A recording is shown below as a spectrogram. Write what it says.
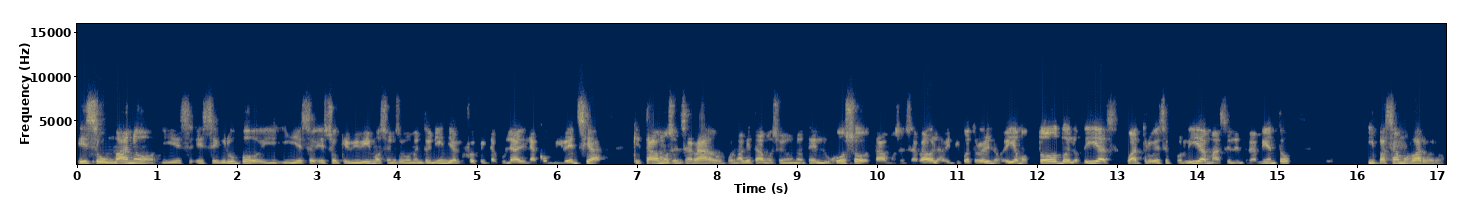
eso humano y es, ese grupo y, y, eso, eso que vivimos en ese momento en India, que fue espectacular, y la convivencia, que estábamos encerrados, por más que estábamos en un hotel lujoso, estábamos encerrados las 24 horas y nos veíamos todos los días, cuatro veces por día, más el entrenamiento, y pasamos bárbaro.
